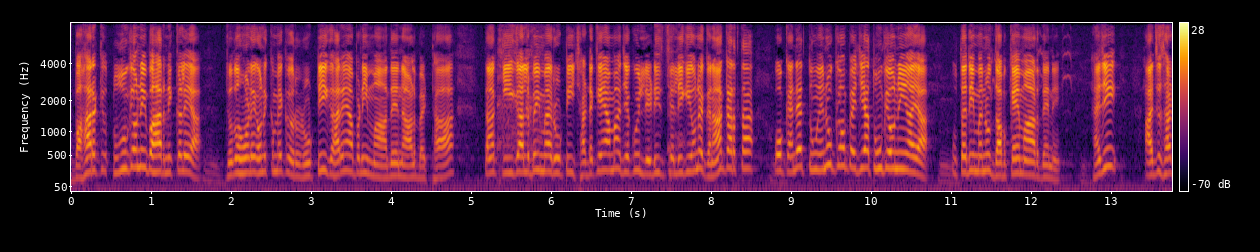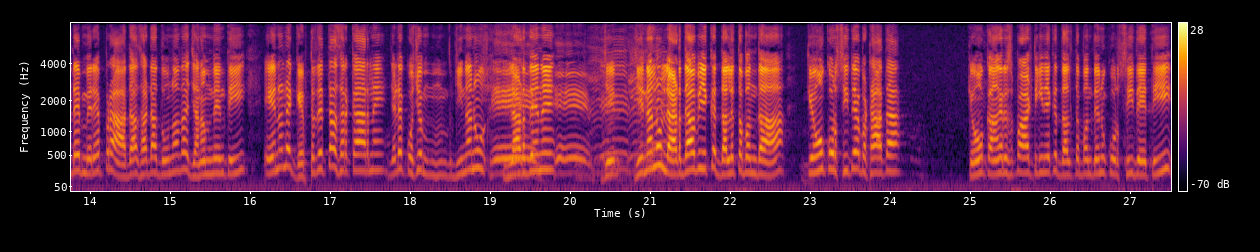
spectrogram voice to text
ਬਾਹਰ ਤੂੰ ਕਿਉਂ ਨਹੀਂ ਬਾਹਰ ਨਿਕਲਿਆ? ਜਦੋਂ ਹੁਣ ਹੁਣ ਇੱਕ ਰੋਟੀ ਖਾ ਰਿਹਾ ਆਪਣੀ ਮਾਂ ਦੇ ਨਾਲ ਬੈਠਾ ਤਾਂ ਕੀ ਗੱਲ ਵੀ ਮੈਂ ਰੋਟੀ ਛੱਡ ਕੇ ਆਵਾਂ? ਜੇ ਕੋਈ ਲੇਡੀਜ਼ ਚਲੀ ਗਈ ਉਹਨੇ ਗੁਨਾਹ ਕਰਤਾ। ਉਹ ਕਹਿੰਦੇ ਤੂੰ ਇਹਨੂੰ ਕਿਉਂ ਭੇਜਿਆ? ਤੂੰ ਕਿਉਂ ਨਹੀਂ ਆਇਆ? ਉੱਤੇ ਦੀ ਮੈਨੂੰ ਦਬਕੇ ਮਾਰਦੇ ਨੇ। ਹੈ ਜੀ? ਅੱਜ ਸਾਡੇ ਮੇਰੇ ਭਰਾ ਦਾ ਸਾਡਾ ਦੋਨਾਂ ਦਾ ਜਨਮ ਦਿਨ ਸੀ। ਇਹਨਾਂ ਨੇ ਗਿਫਟ ਦਿੱਤਾ ਸਰਕਾਰ ਨੇ ਜਿਹੜੇ ਕੁਝ ਜਿਨ੍ਹਾਂ ਨੂੰ ਲੜਦੇ ਨੇ। ਜਿਨ੍ਹਾਂ ਨੂੰ ਲੜਦਾ ਵੀ ਇੱਕ ਦਲਿਤ ਬੰਦਾ ਕਿਉਂ ਕੁਰਸੀ ਤੇ ਬਿਠਾਤਾ? ਕਿਉਂ ਕਾਂਗਰਸ ਪਾਰਟੀ ਨੇ ਇੱਕ ਦਲਤ ਬੰਦੇ ਨੂੰ ਕੁਰਸੀ ਦੇਤੀ?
